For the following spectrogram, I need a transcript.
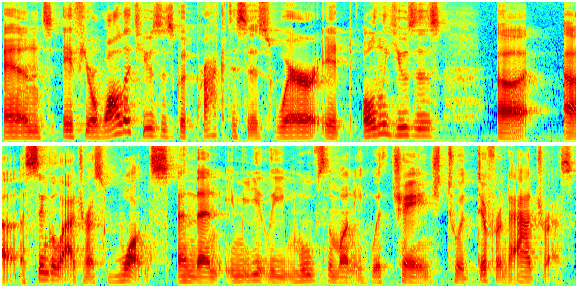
And if your wallet uses good practices where it only uses uh, a single address once and then immediately moves the money with change to a different address,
